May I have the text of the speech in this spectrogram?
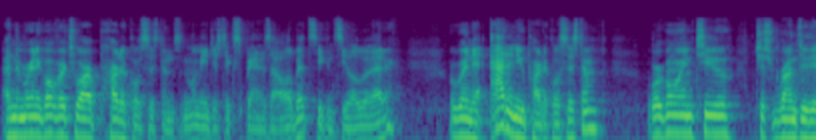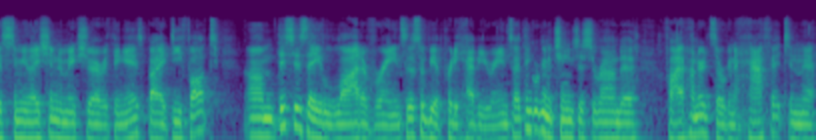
And then we're going to go over to our particle systems. And let me just expand this out a little bit so you can see a little bit better. We're going to add a new particle system. We're going to just run through this simulation and make sure everything is by default. Um, this is a lot of rain, so this will be a pretty heavy rain. So I think we're going to change this around to 500, so we're going to half it. And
